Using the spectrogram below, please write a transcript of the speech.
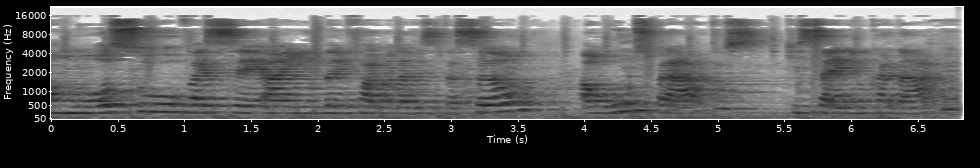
Almoço vai ser ainda em forma da visitação, alguns pratos que seguem no cardápio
